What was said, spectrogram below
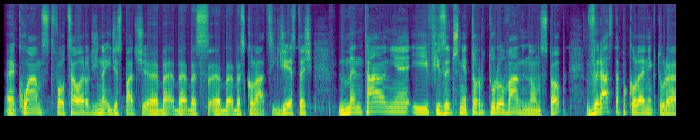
e, kłamstwo cała rodzina idzie spać e, be, be, bez, e, be, bez kolacji, gdzie jesteś mentalnie i fizycznie torturowany non-stop, wyrasta pokolenie, które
